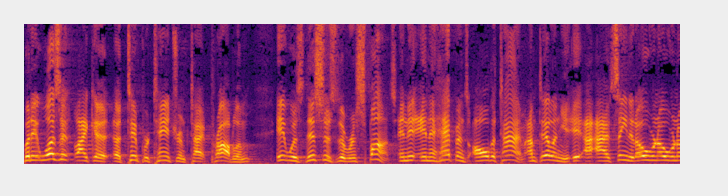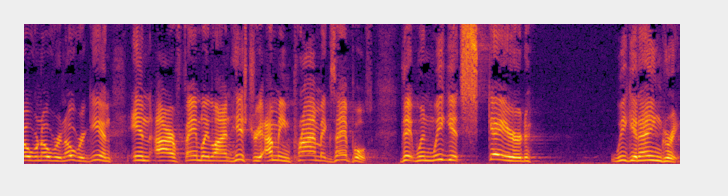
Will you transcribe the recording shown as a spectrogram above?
But it wasn't like a, a temper tantrum type problem it was this is the response and it, and it happens all the time i'm telling you it, I, i've seen it over and over and over and over and over again in our family line history i mean prime examples that when we get scared we get angry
